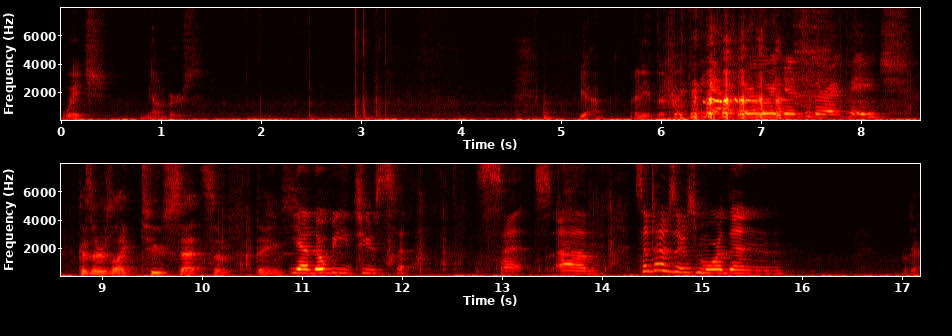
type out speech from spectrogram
Which numbers? Yeah, I need to. yeah, clearly we get to the right page. Because there's like two sets of things. Yeah, there'll be two se- sets. Um, sometimes there's more than. Okay.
